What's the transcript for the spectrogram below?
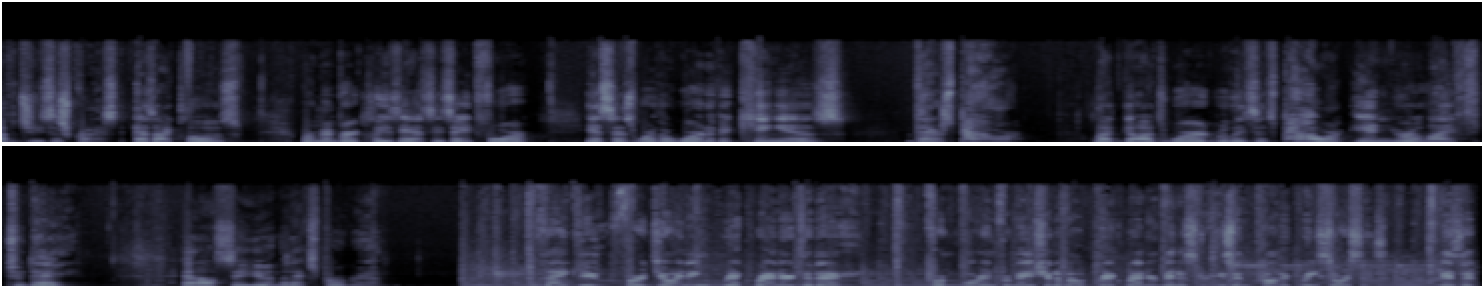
of Jesus Christ. As I close, remember Ecclesiastes 8 4, it says, Where the word of a king is, there's power. Let God's word release its power in your life today. And I'll see you in the next program. Thank you for joining Rick Renner today. For more information about Rick Renner Ministries and product resources, visit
